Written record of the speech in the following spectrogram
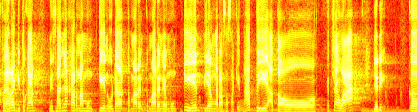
Vera gitu kan. Misalnya karena mungkin udah kemarin-kemarin yang mungkin dia ngerasa sakit hati atau kecewa. Jadi ke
